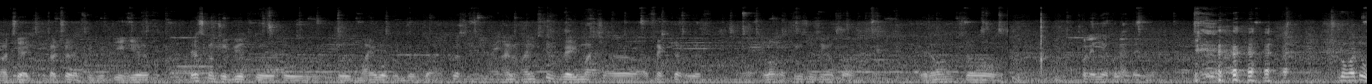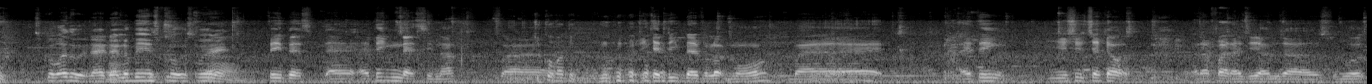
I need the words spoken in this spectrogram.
culture cultural activity here does contribute to, to, to my work in Jogja because I'm, I'm still very much uh, affected with a lot of things in Singapore you know so Apa lagi aku nak tanya? cukup waktu Cukup lah tu, dah, dah Ah. lebih 10 10 minit. Ah. I think that's, uh, I think that's enough. Uh, cukup waktu you can deep dive a lot more, but I think you should check out Rafat Haji Hamzah's work,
